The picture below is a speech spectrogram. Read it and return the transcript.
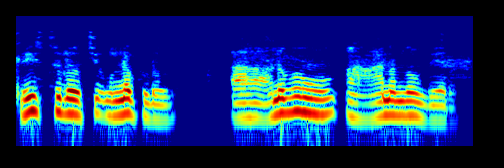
క్రీస్తులో ఉన్నప్పుడు ఆ అనుభవం ఆ ఆనందం వేరు.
